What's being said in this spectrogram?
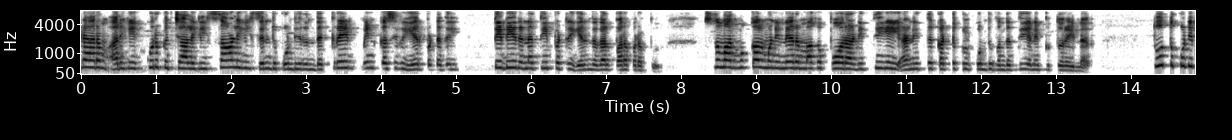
ஒட்டப்பிடாரம் அருகே குறுக்கு சாலையில் சாலையில் சென்று கொண்டிருந்த கிரேன் மின்கசிவு ஏற்பட்டதில் திடீரென தீப்பற்றி எரிந்ததால் பரபரப்பு. சுமார் முக்கால் மணி நேரமாக போராடி தீயை அணைத்து கட்டுக்குள் கொண்டு வந்த தீயணைப்பு துறையினர். தூத்துக்குடி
